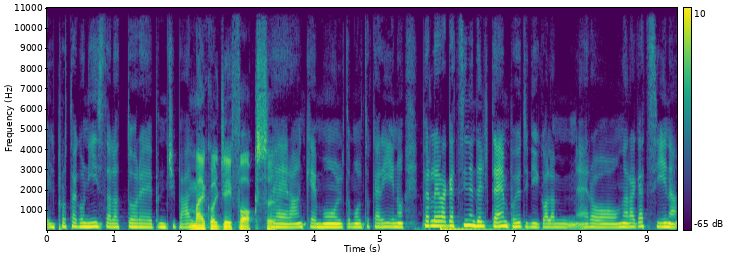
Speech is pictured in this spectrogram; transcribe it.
il protagonista, l'attore principale Michael J. Fox era anche molto molto carino. Per le ragazzine del tempo, io ti dico, la, ero una ragazzina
